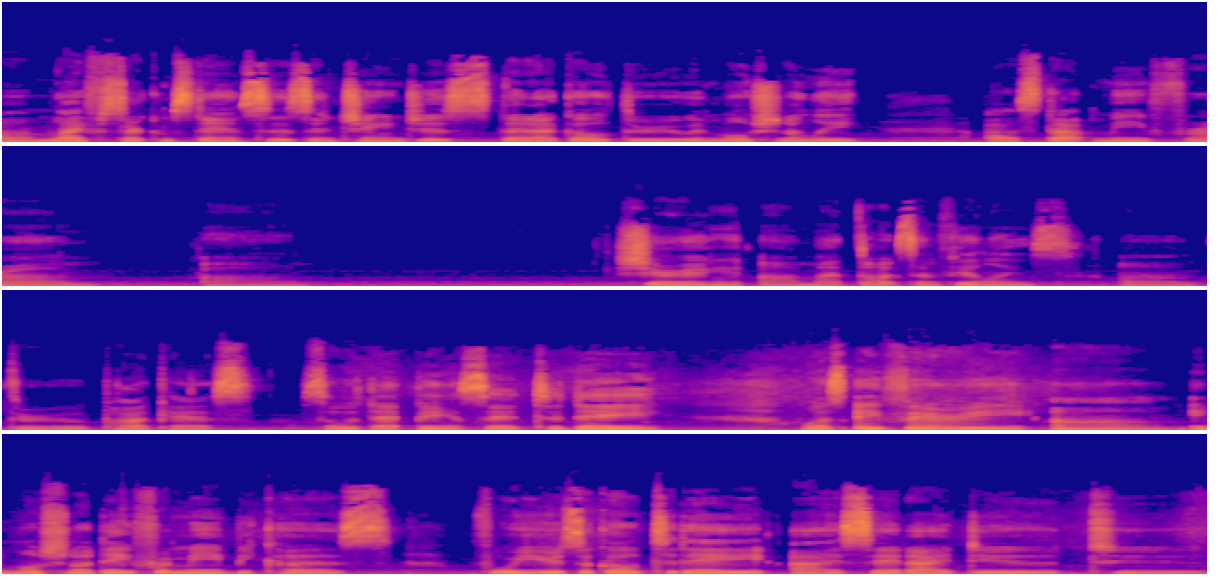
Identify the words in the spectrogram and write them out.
um, life circumstances and changes that I go through emotionally uh, stop me from. Um, sharing um, my thoughts and feelings um, through podcasts. So, with that being said, today was a very um, emotional day for me because four years ago today I said I do to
